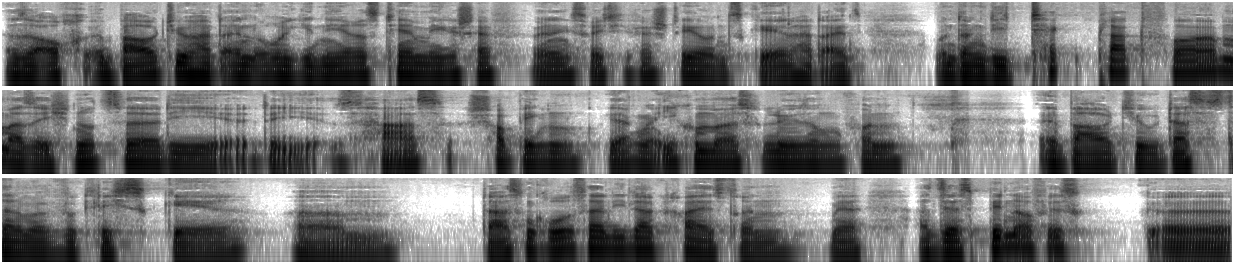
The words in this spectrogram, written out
Also auch About You hat ein originäres TME-Geschäft, wenn ich es richtig verstehe, und Scale hat eins. Und dann die Tech-Plattform, also ich nutze die, die SaaS-Shopping, E-Commerce-Lösung von About You, das ist dann aber wirklich Scale. Ähm, da ist ein großer lila Kreis drin. Mehr, also der Spin-off ist äh,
